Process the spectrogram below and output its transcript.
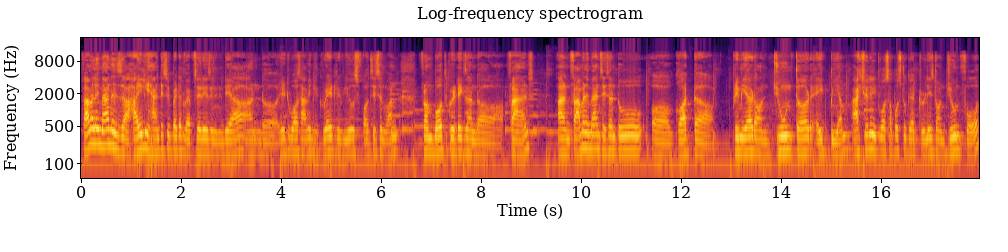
Family Man is a highly anticipated web series in India, and uh, it was having a great reviews for season 1 from both critics and uh, fans. And Family Man Season 2 uh, got uh, premiered on June 3rd, 8 pm. Actually, it was supposed to get released on June 4,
